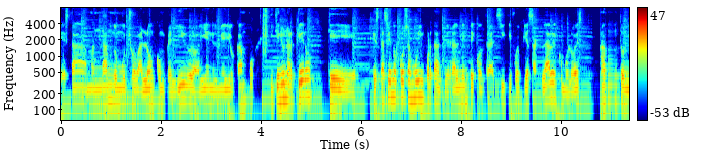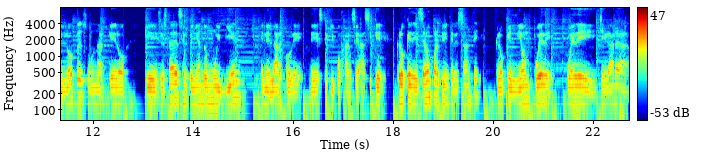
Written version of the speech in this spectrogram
está mandando mucho balón con peligro ahí en el medio campo y tiene un arquero que, que está haciendo cosas muy importantes. Realmente contra el City fue pieza clave como lo es Anthony López, un arquero que se está desempeñando muy bien en el arco de, de este equipo francés. Así que creo que será un partido interesante. Creo que el Lyon puede, puede llegar a,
